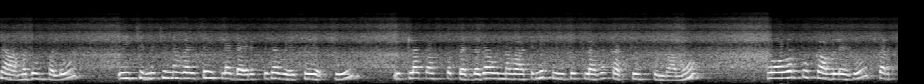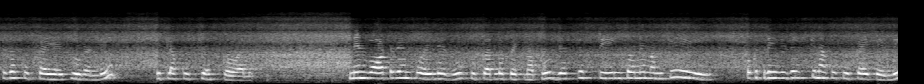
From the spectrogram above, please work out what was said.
చామ దుంపలు ఈ చిన్న చిన్నవి అయితే ఇట్లా డైరెక్ట్గా వేసేయచ్చు. ఇట్లా కాస్త పెద్దగా ఉన్న వాటిని పీసెస్ లాగా కట్ చేసుకుందాము. ఓవర్ కుక్ అవ్వలేదు. కరెక్ట్గా కుక్ అయ్యాయి చూడండి. ఇట్లా కుక్ చేసుకోవాలి. నేను వాటర్ ఏం పోయలేదు కుక్కర్లో పెట్టినప్పుడు. జస్ట్ స్టీమ్తోనే మనకి ఒక త్రీ విజిల్స్కి నాకు కుక్ అయిపోయింది.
